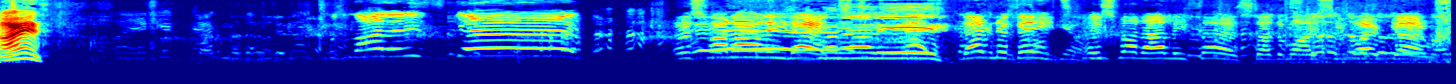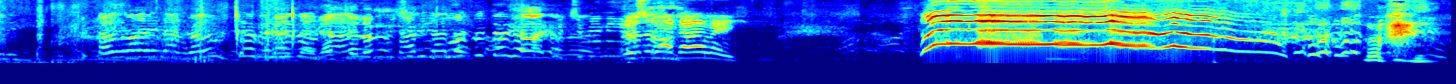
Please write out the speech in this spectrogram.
आए Usman Ali next. No Naveed. Usman Ali first, otherwise he won't go. Usman Ali.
